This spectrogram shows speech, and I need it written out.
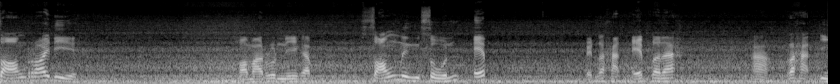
200D พอมารุ่นนี้ครับ 210F เป็นรหัส F แล้วนะอ้าวรหัส E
